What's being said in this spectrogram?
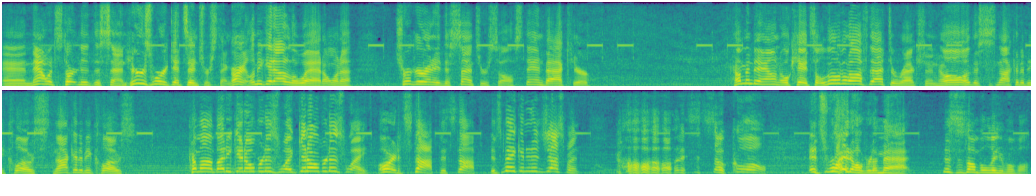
and now it's starting to descend. Here's where it gets interesting. All right, let me get out of the way. I don't wanna trigger any of the sensors, so I'll stand back here. Coming down, okay, it's a little bit off that direction. Oh, this is not gonna be close, not gonna be close. Come on, buddy, get over this way, get over this way. All right, it stopped, it stopped. It's making an adjustment. Oh, this is so cool. It's right over the mat. This is unbelievable.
